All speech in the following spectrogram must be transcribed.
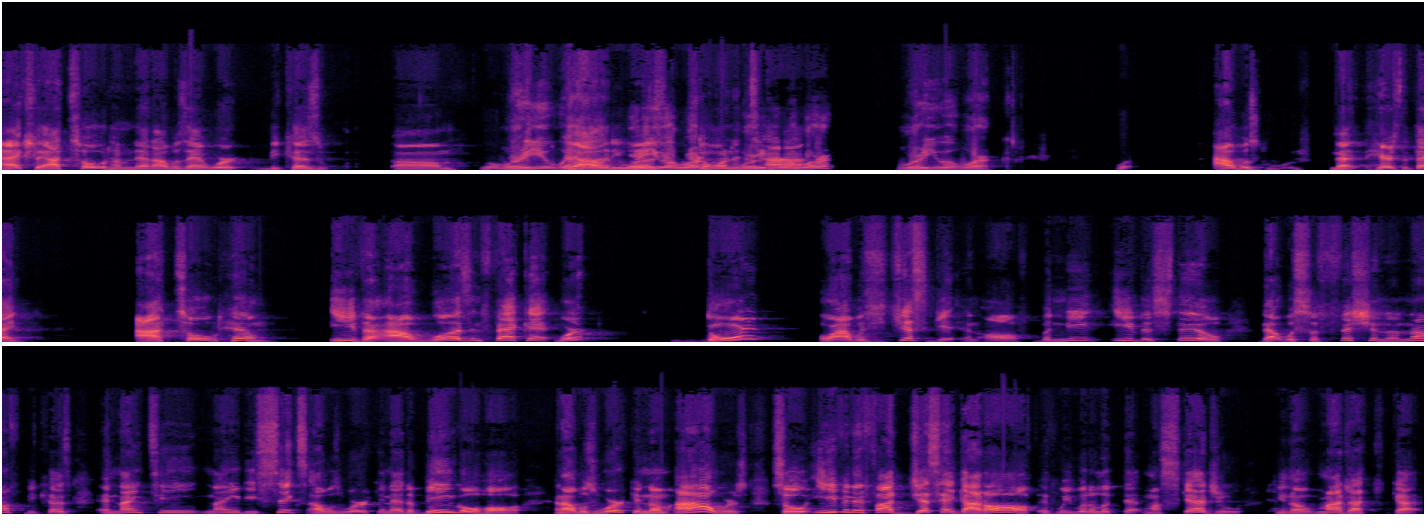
Actually, I told him that I was at work because um well, were you reality were was you at work? during the were time you at work? Were you at work? I was now here's the thing. I told him either I was in fact at work during or I was just getting off. But ne- either still, that was sufficient enough because in 1996, I was working at a bingo hall and I was working them hours. So even if I just had got off, if we would have looked at my schedule, you know, mind you, I got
